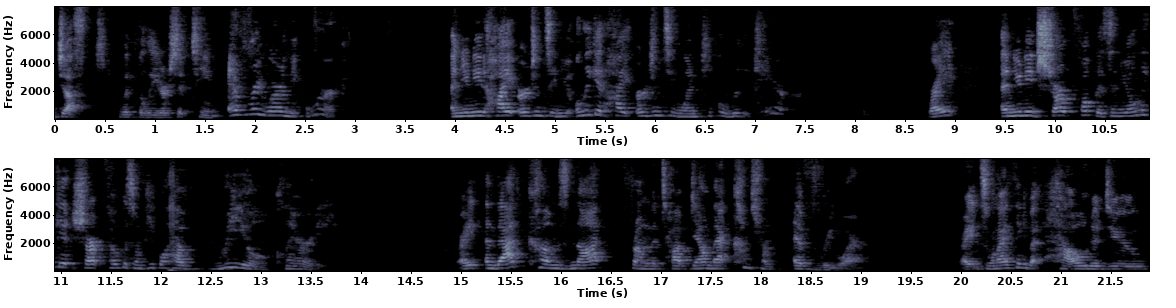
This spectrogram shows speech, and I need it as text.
just with the leadership team, everywhere in the org. And you need high urgency, and you only get high urgency when people really care, right? And you need sharp focus, and you only get sharp focus when people have real clarity, right? And that comes not from the top down, that comes from everywhere, right? And so when I think about how to do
